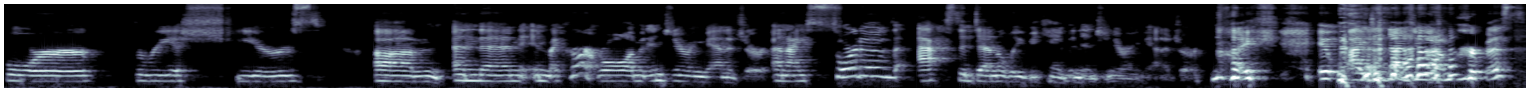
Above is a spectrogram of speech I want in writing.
for three ish years. Um, and then in my current role, I'm an engineering manager, and I sort of accidentally became an engineering manager. Like, it, I did not do it on purpose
